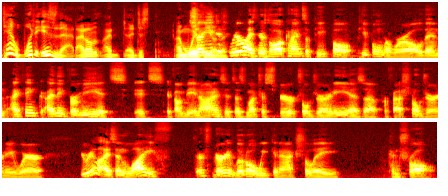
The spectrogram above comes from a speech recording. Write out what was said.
yeah. What is that? I don't. I, I just. I'm with so you. you just that. realize there's all kinds of people people in the world and i think i think for me it's it's if i'm being honest it's as much a spiritual journey as a professional journey where you realize in life there's very little we can actually control.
